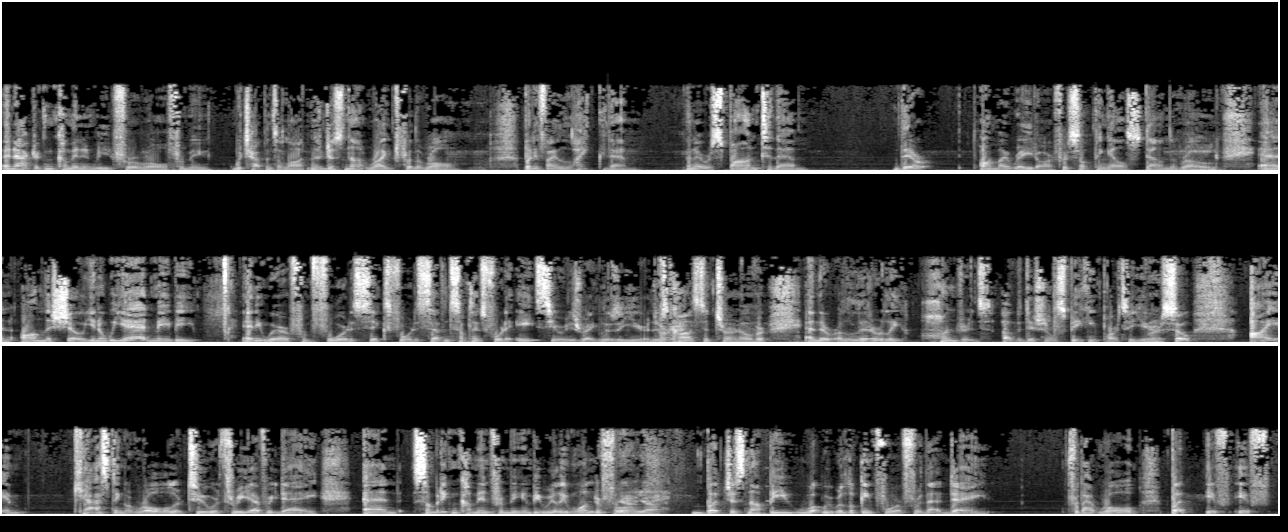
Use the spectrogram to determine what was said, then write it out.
an actor can come in and read for a role for me, which happens a lot, and they're just not right for the role. But if I like them and I respond to them, they're on my radar for something else down the road. And on the show, you know, we add maybe anywhere from four to six, four to seven, sometimes four to eight series regulars a year. There's constant turnover, and there are literally hundreds of additional speaking parts a year. Right. So I am casting a role or two or three every day, and somebody can come in for me and be really wonderful, Yeah, yeah. but just not be what we were looking for for that day for that role. But if if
